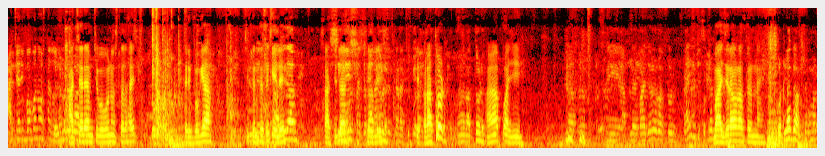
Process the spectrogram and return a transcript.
आचार्य आमचे बबन उस्ताद आहेत. तरी बघूया चिकन कसं केले साथीदार. राठोड? रातोड हा पाजी. बाजीराव राठोड नाही. कुठला तो? अक्षय कुमार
